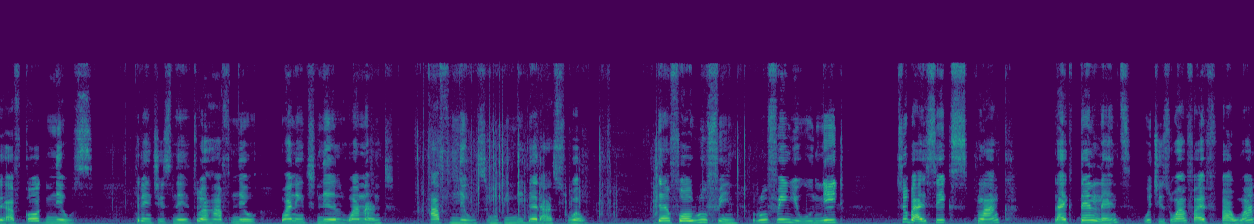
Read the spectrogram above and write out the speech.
i've called nails three inches nail two and a half nail one inch nail one and half nails will be needed as well. Then for roofing roofing you will need two by six plank like 10 length which is 1 5 by 1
